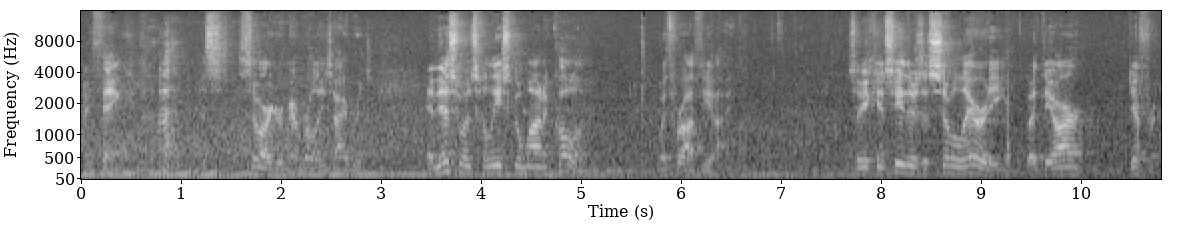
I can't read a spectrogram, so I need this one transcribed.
I think. it's so hard to remember all these hybrids. And this one's Jalisco Monticola with Rothii. So you can see there's a similarity, but they are different.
